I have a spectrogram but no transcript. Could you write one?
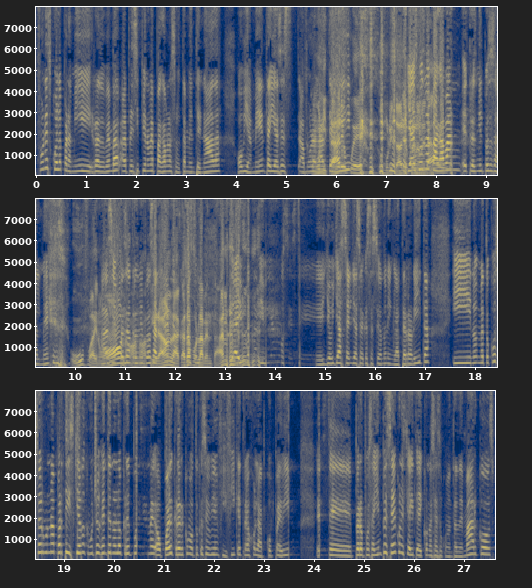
fue una escuela para mí, Radio Bemba. Al principio no me pagaban absolutamente nada, obviamente, ahí haces amor al arte Comunitario, ahí. pues. Comunitario. Ya después me plenamente. pagaban eh, tres mil pesos al mes. Uf, ay, no, Ah, sí, a no, tres mil no, pesos al tiraron mes. la casa por la ventana. De ahí vivíamos, este, yo ya sé, ya sé que está estudiando en Inglaterra ahorita, y no- me tocó ser una parte izquierda que mucha gente no lo cree, puede decirme, o puede creer como tú que soy bien fifi, que trajo la copa de vino. Este, pero pues ahí empecé con este, ahí, ahí conocí a su comandante Marcos,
